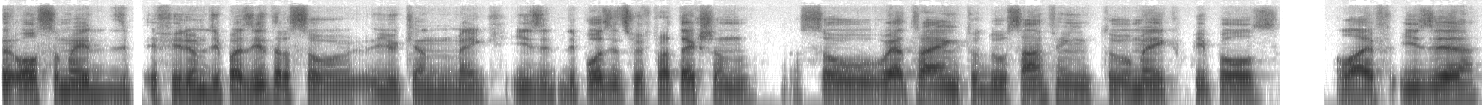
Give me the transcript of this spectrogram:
we also made Ethereum depositor, so you can make easy deposits with protection. So we are trying to do something to make people's life easier,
